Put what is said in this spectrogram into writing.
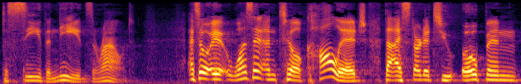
to see the needs around. And so it wasn't until college that I started to open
